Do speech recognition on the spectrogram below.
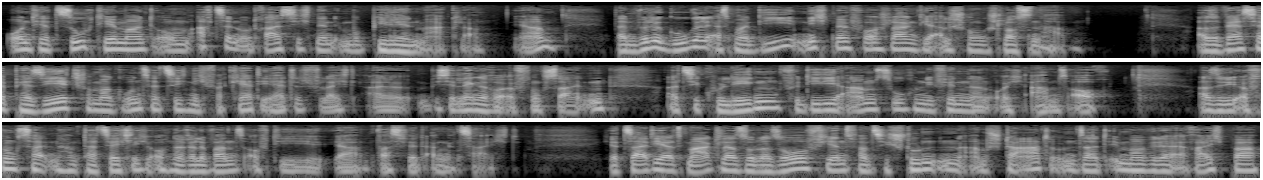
Und jetzt sucht jemand um 18.30 Uhr einen Immobilienmakler. Ja, dann würde Google erstmal die nicht mehr vorschlagen, die alle schon geschlossen haben. Also wäre es ja per se jetzt schon mal grundsätzlich nicht verkehrt. Ihr hättet vielleicht ein bisschen längere Öffnungszeiten als die Kollegen. Für die, die abends suchen, die finden dann euch abends auch. Also die Öffnungszeiten haben tatsächlich auch eine Relevanz auf die, ja, was wird angezeigt. Jetzt seid ihr als Makler so oder so 24 Stunden am Start und seid immer wieder erreichbar.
